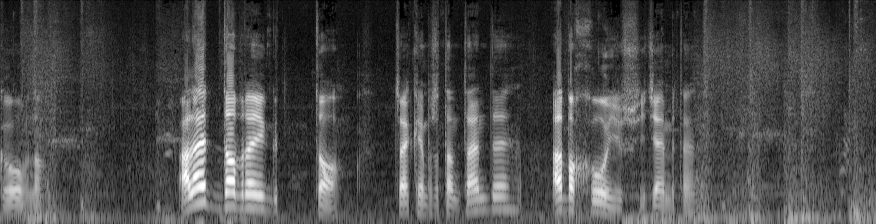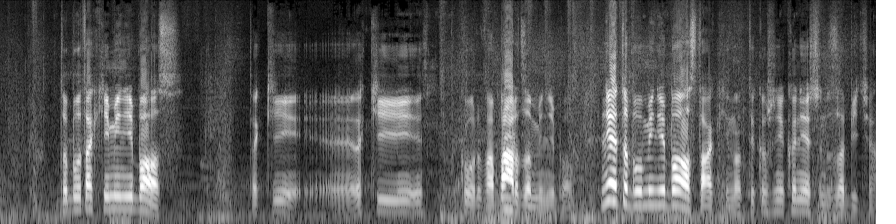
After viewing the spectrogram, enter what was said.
Gówno. Ale dobre to. Czekaj, może tamtędy? Albo chuj, już idziemy tędy. To był taki mini boss. Taki, e, taki, kurwa, bardzo mini boss. Nie, to był mini boss taki, no tylko, że niekoniecznie do zabicia.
